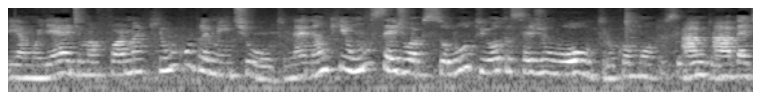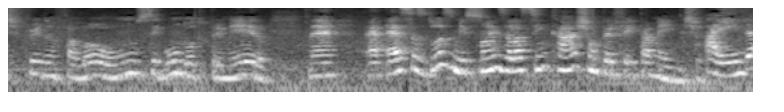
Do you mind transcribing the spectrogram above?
e a mulher de uma forma que um complemente o outro, né? Não que um seja o absoluto e outro seja o outro, como O a, a Beth Friedan falou, um segundo, outro primeiro, né? É, Essas duas missões, elas se encaixam perfeitamente. Ainda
